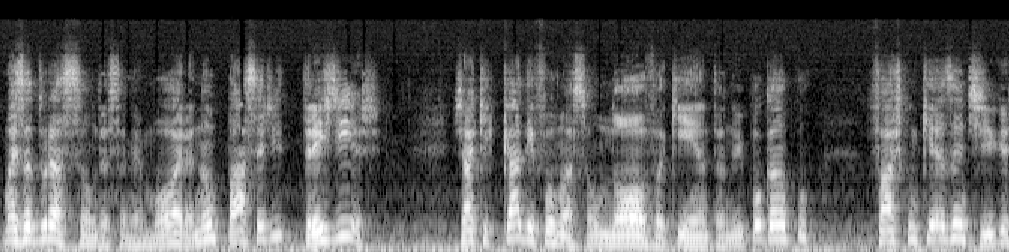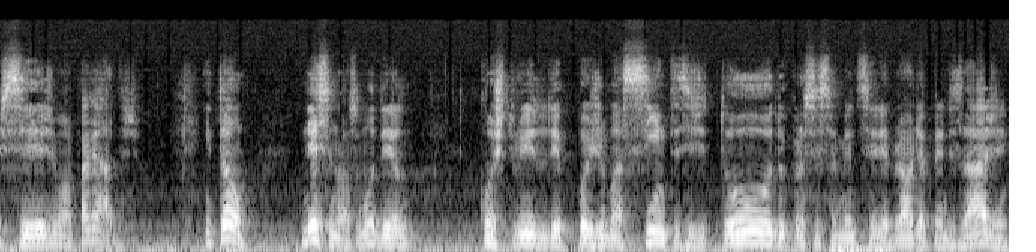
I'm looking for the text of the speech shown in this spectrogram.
mas a duração dessa memória não passa de três dias, já que cada informação nova que entra no hipocampo faz com que as antigas sejam apagadas. Então, nesse nosso modelo, construído depois de uma síntese de todo o processamento cerebral de aprendizagem,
